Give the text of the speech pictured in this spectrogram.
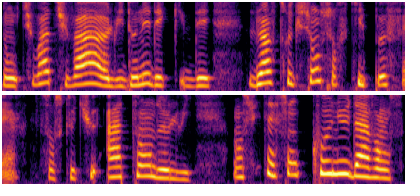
Donc tu vois, tu vas euh, lui donner des, des instructions sur ce qu'il peut faire, sur ce que tu attends de lui. Ensuite, elles sont connues d'avance.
